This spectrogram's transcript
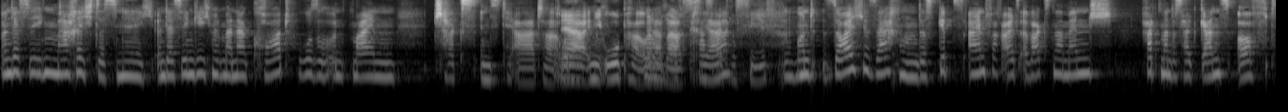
Und deswegen mache ich das nicht. Und deswegen gehe ich mit meiner Korthose und meinen Chucks ins Theater Ja. oder in die Oper oder mich auch was. krass ja? aggressiv. Mhm. Und solche Sachen, das gibt es einfach als erwachsener Mensch, hat man das halt ganz oft,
